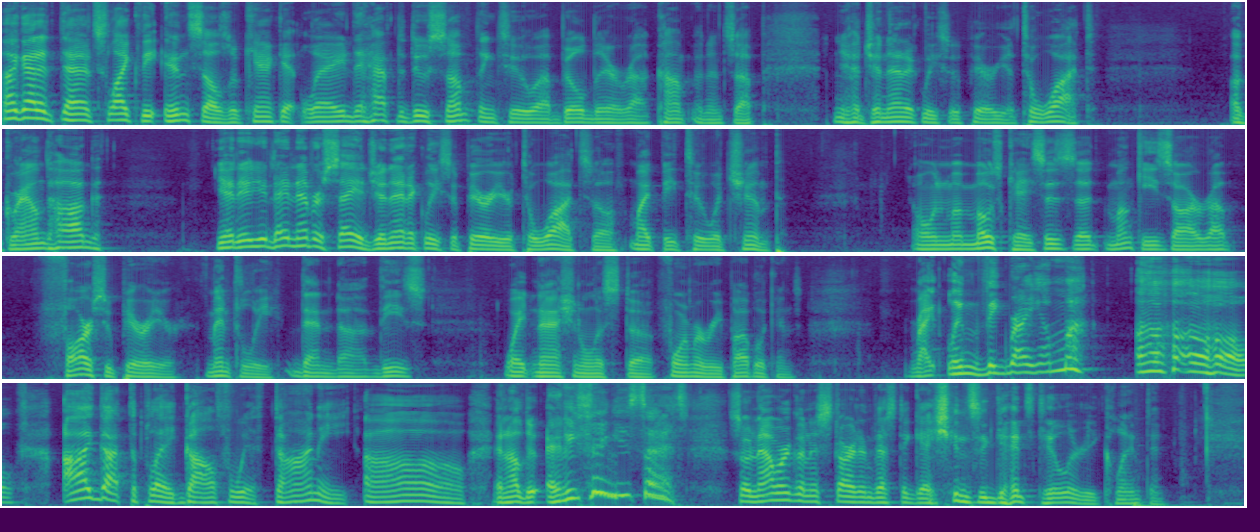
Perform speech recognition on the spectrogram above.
I got it. It's like the incels who can't get laid. They have to do something to uh, build their uh, confidence up. Yeah, genetically superior to what? A groundhog? Yeah, they, they never say genetically superior to what, so might be to a chimp. Oh, in most cases, uh, monkeys are uh, far superior mentally than uh, these white nationalist uh, former Republicans. Right, Lindsey Graham? Oh, I got to play golf with Donnie. Oh, and I'll do anything he says. So now we're going to start investigations against Hillary Clinton.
